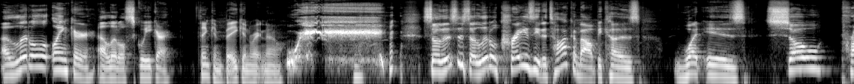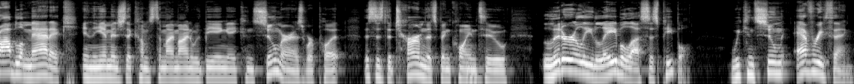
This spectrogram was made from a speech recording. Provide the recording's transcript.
a little oinker, a little squeaker. Thinking bacon right now. So, this is a little crazy to talk about because what is so problematic in the image that comes to my mind with being a consumer, as we're put, this is the term that's been coined to literally label us as people. We consume everything.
